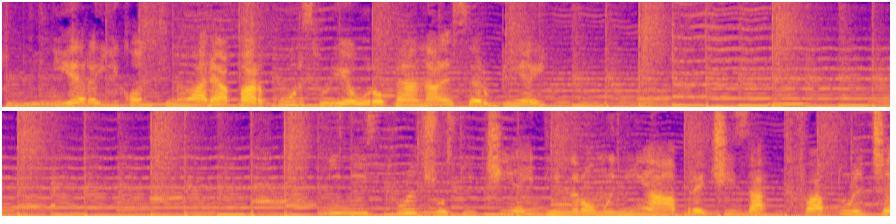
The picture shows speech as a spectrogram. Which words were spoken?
sublinierei continuarea parcursului european al Serbiei, Ministrul Justiciei din România a precizat faptul că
